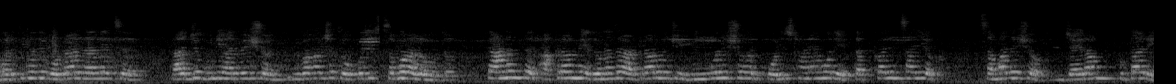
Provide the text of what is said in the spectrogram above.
भरतीमध्ये घोटाळा झाल्याचं राज्य गुन्हे अन्वेषण विभागाच्या चौकशीत समोर आलं होतं. त्यानंतर अकरा मे दोन हजार अठरा रोजी हिंगोली शहर पोलीस ठाण्यामध्ये तत्कालीन सहाय्यक समादेशक जयराम फुटारे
